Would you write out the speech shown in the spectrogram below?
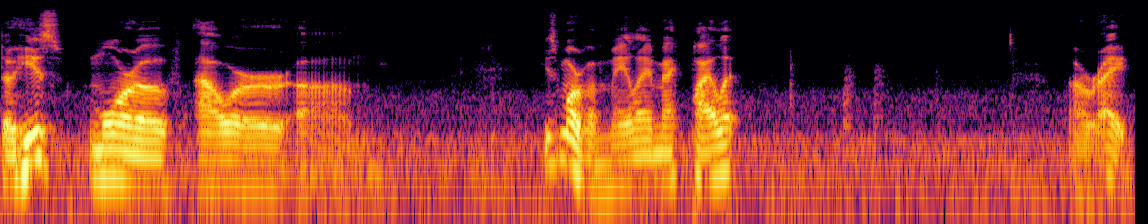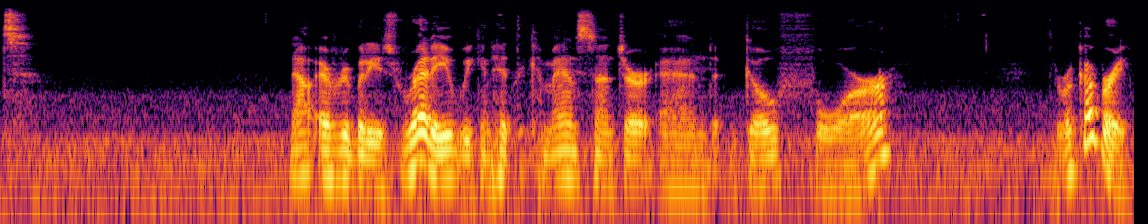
Though he's more of our, um, he's more of a melee mech pilot. All right. Now everybody's ready, we can hit the command center and go for the recovery.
